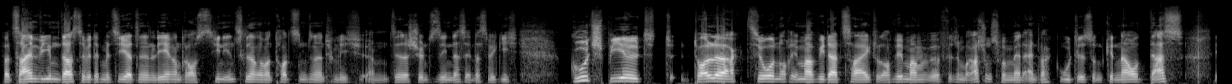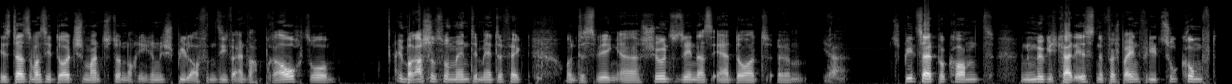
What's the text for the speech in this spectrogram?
verzeihen wir ihm das, da wird mit Sicherheit seine Lehren draus ziehen insgesamt, aber trotzdem ist es natürlich ähm, sehr, sehr schön zu sehen, dass er das wirklich gut spielt, tolle Aktionen auch immer wieder zeigt und auch man für so Überraschungsmoment einfach gut ist. Und genau das ist das, was die deutsche Mannschaft noch in ihrem Spiel offensiv einfach braucht, so Überraschungsmomente im Endeffekt. Und deswegen äh, schön zu sehen, dass er dort ähm, ja Spielzeit bekommt, eine Möglichkeit ist, ein Versprechen für die Zukunft.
